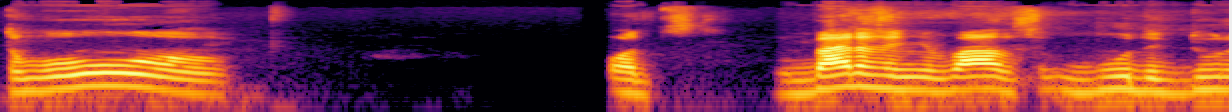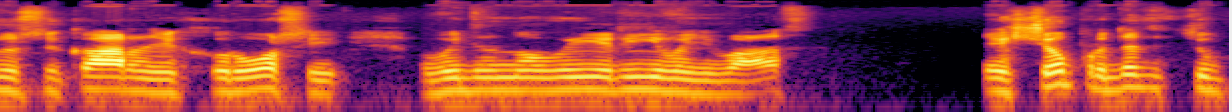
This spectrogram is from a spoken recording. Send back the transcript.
Тому от березень у вас буде дуже шикарний, хороший, вийде новий рівень у вас. Якщо пройдете цю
